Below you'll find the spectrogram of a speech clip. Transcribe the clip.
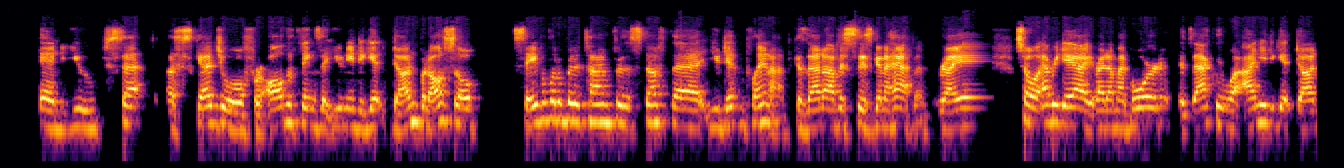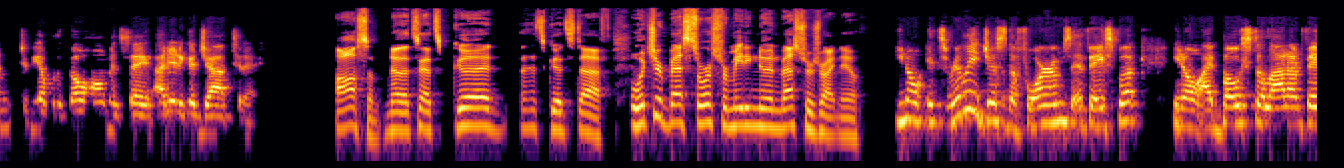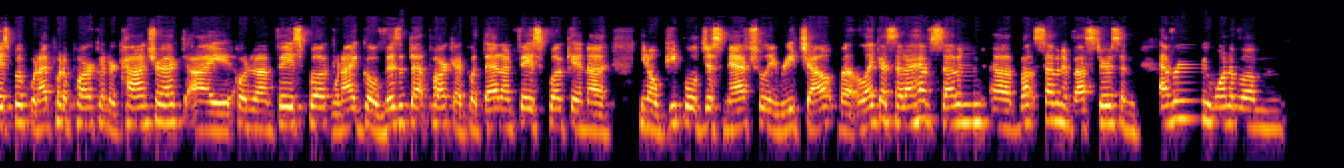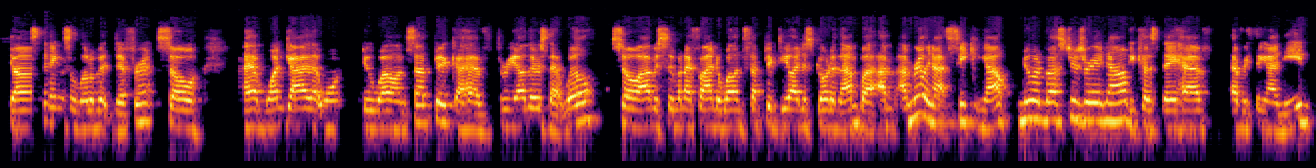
and you set a schedule for all the things that you need to get done but also save a little bit of time for the stuff that you didn't plan on because that obviously is going to happen right? So every day i write on my board exactly what i need to get done to be able to go home and say i did a good job today. Awesome. No that's that's good that's good stuff. What's your best source for meeting new investors right now? You know, it's really just the forums and Facebook. You know, I boast a lot on Facebook. When I put a park under contract, I put it on Facebook. When I go visit that park, I put that on Facebook, and uh, you know, people just naturally reach out. But like I said, I have seven, uh, about seven investors, and every one of them does things a little bit different. So I have one guy that won't do well on septic. I have three others that will. So obviously, when I find a well in septic deal, I just go to them. But I'm, I'm really not seeking out new investors right now because they have everything I need,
